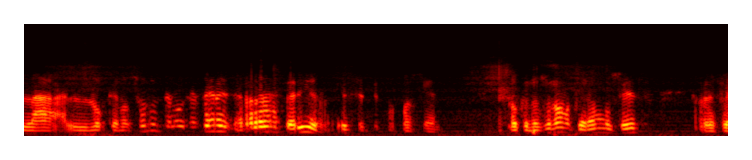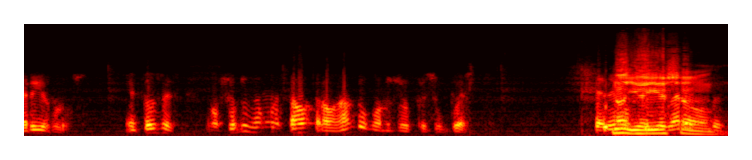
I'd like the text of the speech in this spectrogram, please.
La, lo que nosotros tenemos que hacer es referir ese tipo de pacientes. Lo que nosotros no queremos es referirlos. Entonces, nosotros hemos estado trabajando con nuestro presupuesto. no, yo, eso,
